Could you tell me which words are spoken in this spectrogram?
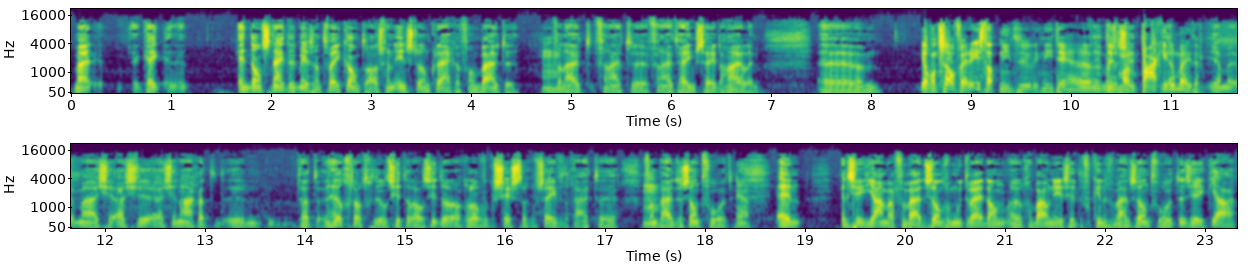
Maar kijk, en dan snijdt het mes aan twee kanten. Als we een instroom krijgen van buiten, vanuit, vanuit, eh, vanuit Heemstede, Haarlem. Ehm, Ja, want zover is dat niet, natuurlijk niet. Hè? Het is maar een zit- paar kilometer. Ja, ja, maar, maar als, je, als, je, als je nagaat, eh, dat een heel groot gedeelte zit er al. Zit er al geloof ik 60 of 70 uit, eh, van buiten Zandvoort. Ja. En, en dan zeg je, ja, maar van buiten Zandvoort moeten wij dan een gebouw neerzetten voor kinderen van buiten Zandvoort. Dan zeg ik ja.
